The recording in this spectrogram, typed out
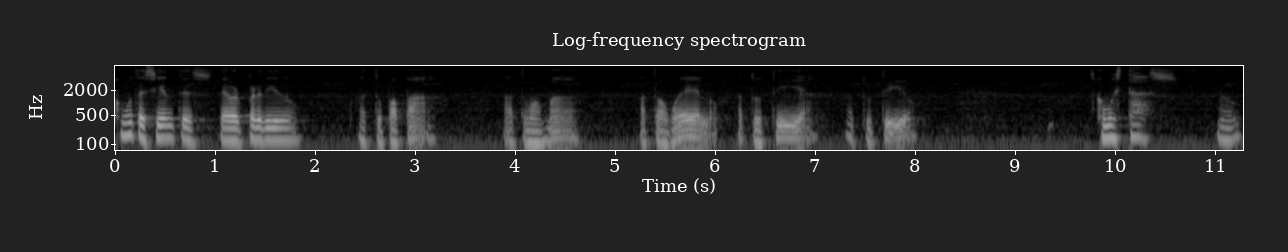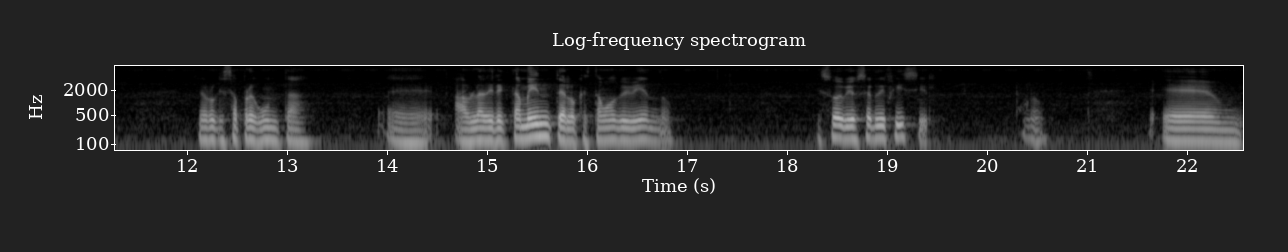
¿Cómo te sientes de haber perdido a tu papá, a tu mamá, a tu abuelo, a tu tía, a tu tío? ¿Cómo estás? Yo creo que esa pregunta eh, habla directamente a lo que estamos viviendo. Eso debió ser difícil. Em,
